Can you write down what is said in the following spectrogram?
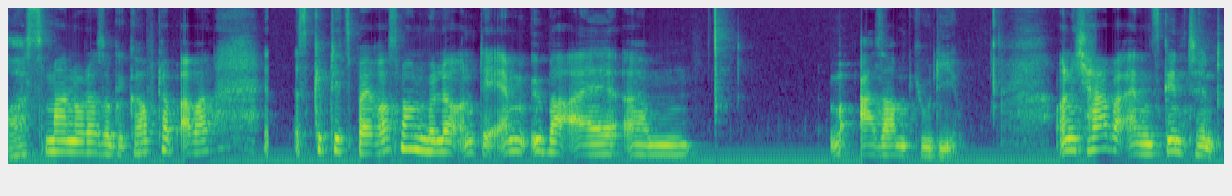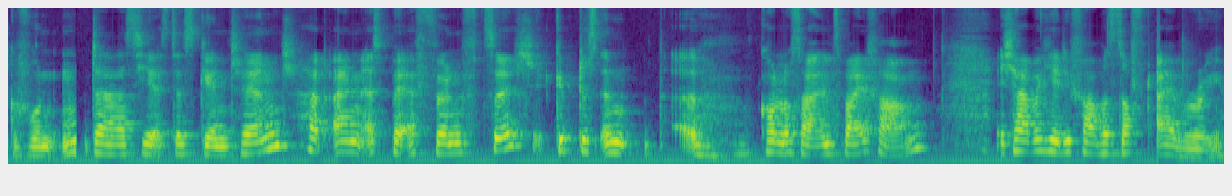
Rossmann oder so gekauft habe, aber es gibt jetzt bei Rossmann, Müller und DM überall ähm, Asam Beauty. Und ich habe einen Skin Tint gefunden. Das hier ist der Skin Tint, hat einen SPF 50, gibt es in äh, kolossalen zwei Farben. Ich habe hier die Farbe Soft Ivory.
